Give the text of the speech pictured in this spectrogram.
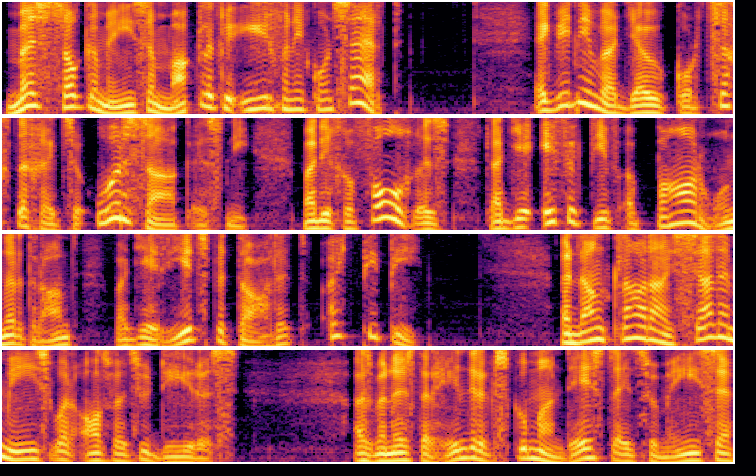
mis sulke mense maklike uur van die konsert. Ek weet nie wat jou kortsigtigheid se oorsaak is nie, maar die gevolg is dat jy effektief 'n paar honderd rand wat jy reeds betaal het uitpiepie. En dan kla daai selfe mense oor alles wat so duur is. As minister Hendrik Skuman destyds so mense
